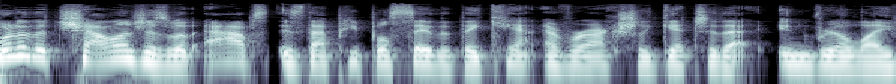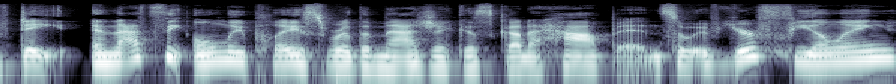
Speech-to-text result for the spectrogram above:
One of the challenges with apps is that people say that they can't ever actually get to that in real life date. And that's the only place where the magic is going to happen. So if you're feeling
